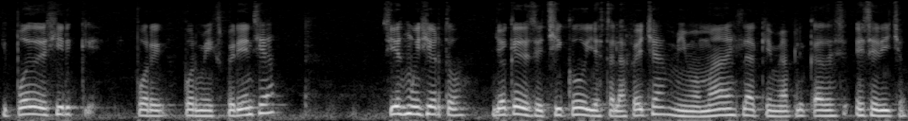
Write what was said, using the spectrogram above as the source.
y puedo decir que por, por mi experiencia, sí es muy cierto, ya que desde chico y hasta la fecha mi mamá es la que me ha aplicado ese dicho,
